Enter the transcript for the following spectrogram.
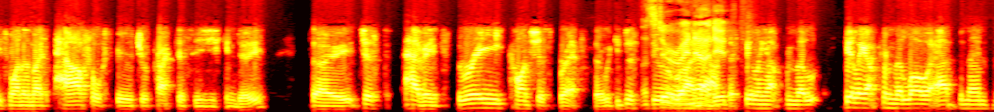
is one of the most powerful spiritual practices you can do. So just having three conscious breaths. So we could just do, do it right, now, now. dude. So filling up from the filling up from the lower abdomen,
